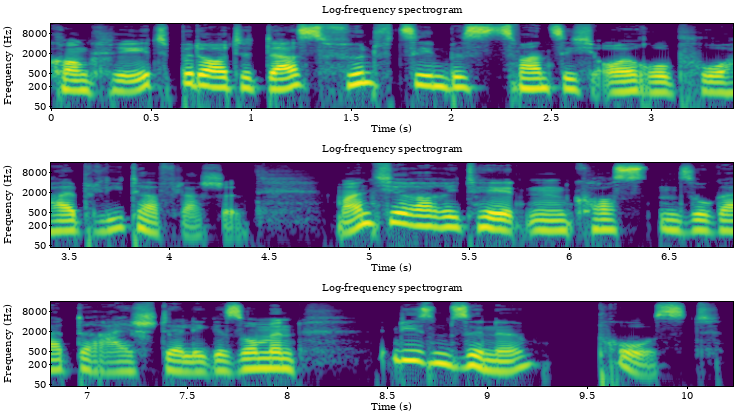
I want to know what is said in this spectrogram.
Konkret bedeutet das 15 bis 20 Euro pro Halbliterflasche. Manche Raritäten kosten sogar dreistellige Summen. In diesem Sinne, Prost.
